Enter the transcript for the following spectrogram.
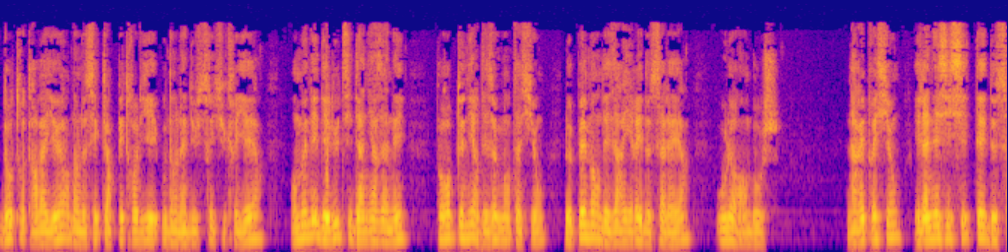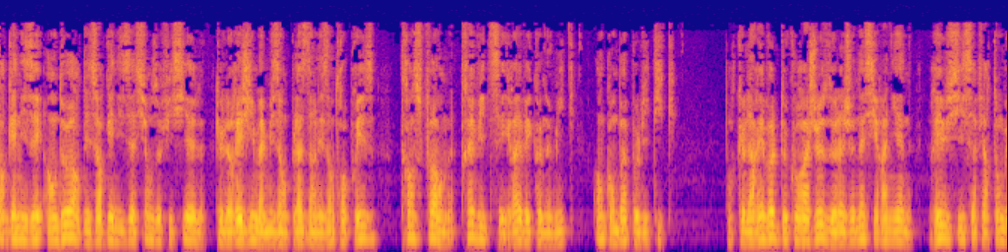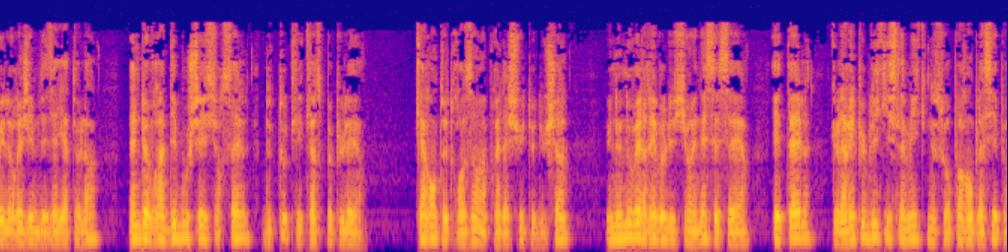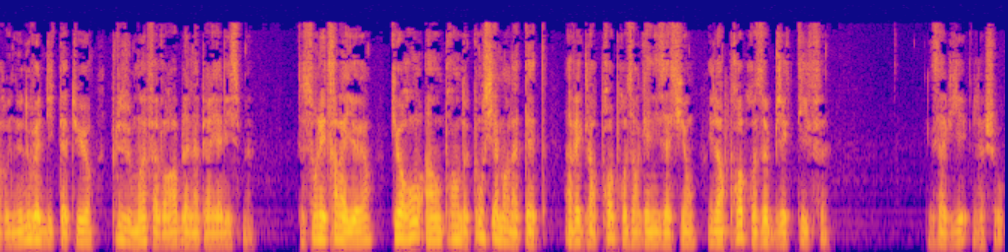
D'autres travailleurs dans le secteur pétrolier ou dans l'industrie sucrière ont mené des luttes ces dernières années pour obtenir des augmentations, le paiement des arriérés de salaire ou leur embauche. La répression et la nécessité de s'organiser en dehors des organisations officielles que le régime a mises en place dans les entreprises transforment très vite ces grèves économiques en combats politiques. Pour que la révolte courageuse de la jeunesse iranienne réussisse à faire tomber le régime des ayatollahs, elle devra déboucher sur celle de toutes les classes populaires. Quarante-trois ans après la chute du Shah, une nouvelle révolution est nécessaire, et telle que la République islamique ne soit pas remplacée par une nouvelle dictature plus ou moins favorable à l'impérialisme. Ce sont les travailleurs qui auront à en prendre consciemment la tête avec leurs propres organisations et leurs propres objectifs. Xavier Lachaud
